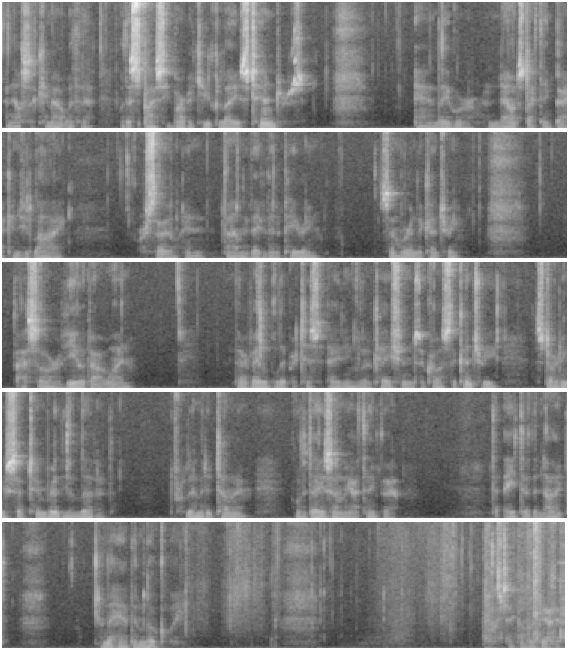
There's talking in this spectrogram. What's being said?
And they also came out with a with a spicy barbecue glazed tenders. And they were announced, I think, back in July or so, and finally they've been appearing somewhere in the country. I saw a review about one. They're available at participating locations across the country starting September the 11th for limited time. Well, the day's only, I think, the, the 8th or the 9th and they have them locally. Let's take a look at it.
